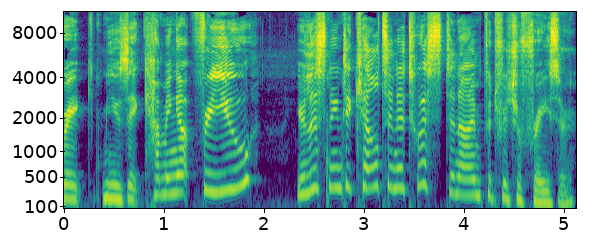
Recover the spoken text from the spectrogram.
Great music coming up for you. You're listening to Celt in a Twist, and I'm Patricia Fraser.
